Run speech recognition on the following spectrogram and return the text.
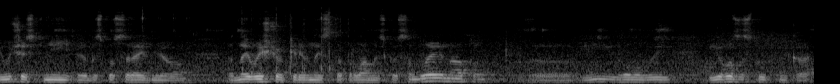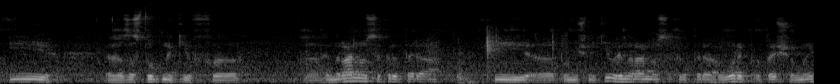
і участь в ній е, безпосередньо найвищого керівництва парламентської асамблеї НАТО, е, і голови, і його заступника, і е, заступників е, е, генерального секретаря, і е, помічників генерального секретаря говорить про те, що ми е,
